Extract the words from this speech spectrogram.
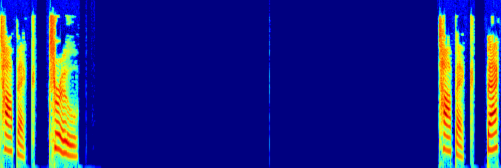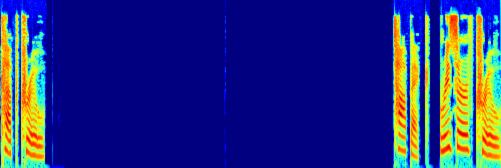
Topic. Crew Topic. Backup crew Topic: Reserve crew.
